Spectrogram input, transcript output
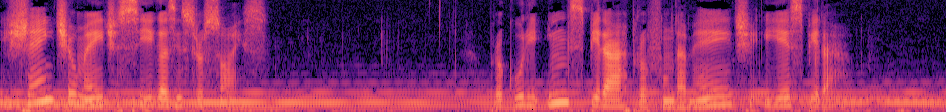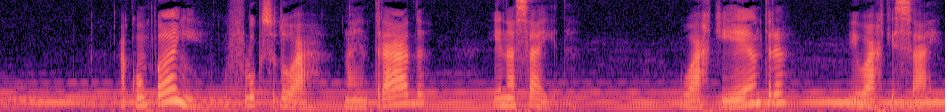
e gentilmente siga as instruções. Procure inspirar profundamente e expirar. Acompanhe o fluxo do ar na entrada e na saída. O ar que entra e o ar que sai.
